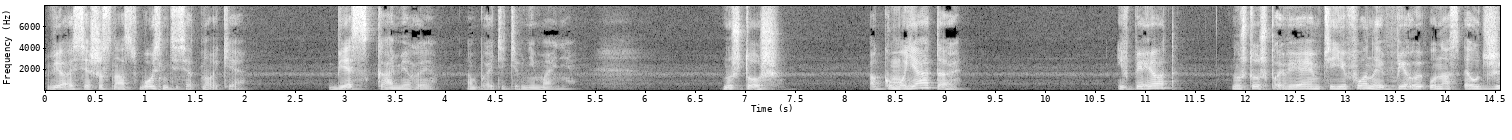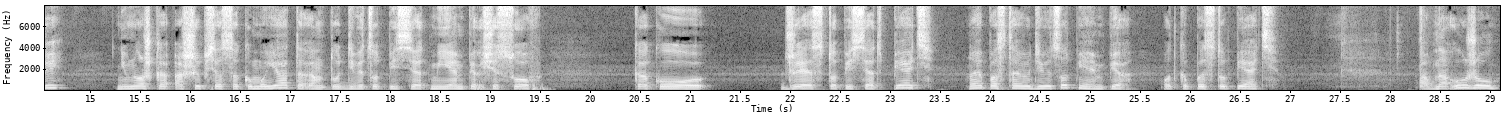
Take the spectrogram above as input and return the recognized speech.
версия 1680 Nokia. Без камеры, обратите внимание. Ну что ж, аккумулятор и вперед. Ну что ж, проверяем телефоны. Первый у нас LG. Немножко ошибся с аккумулятором. Тут 950 мАч, как у GS155. Но я поставил 900 мА от КП-105. Обнаружил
